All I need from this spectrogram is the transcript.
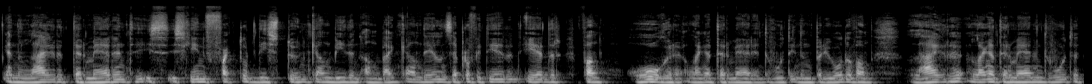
En een lagere termijnrente is, is geen factor die steun kan bieden aan bankaandelen. Zij profiteren eerder van hogere lange termijn rentevoeten. In een periode van lagere lange termijn rentevoeten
